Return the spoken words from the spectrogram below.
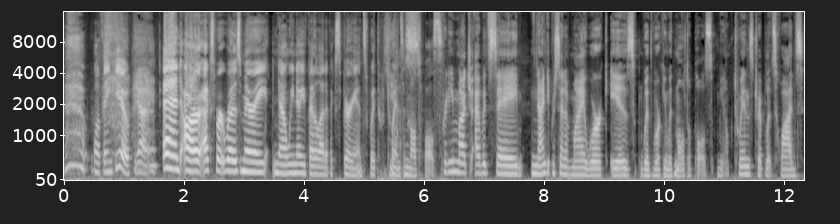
well, thank you. Yeah. And our expert, Rosemary, now we know you've got a lot of experience with twins yes. and multiples. Pretty much, I would say 90% of my work is with working with multiples, you know, twins, triplets, squads.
